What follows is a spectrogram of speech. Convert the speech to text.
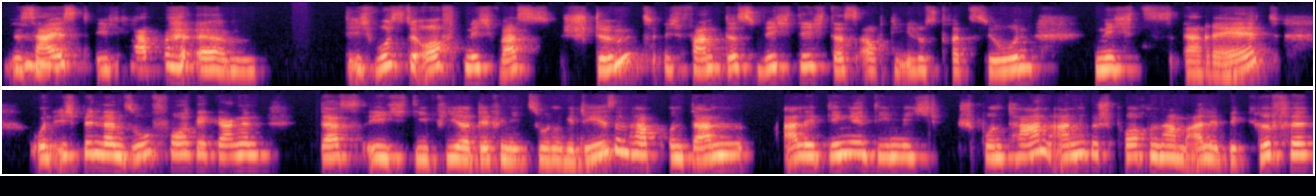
Das mhm. heißt, ich habe ähm, ich wusste oft nicht, was stimmt. Ich fand das wichtig, dass auch die Illustration nichts errät. Und ich bin dann so vorgegangen, dass ich die vier Definitionen gelesen habe und dann alle Dinge, die mich spontan angesprochen haben, alle Begriffe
